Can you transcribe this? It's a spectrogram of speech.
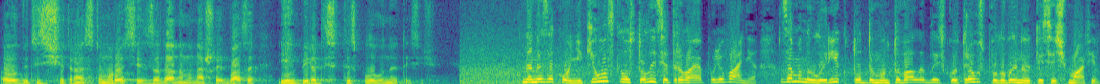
у 2013 році, за даними нашої бази, їх біля 10,5 тисяч. На незаконні кіоски у столиці триває полювання. За минулий рік тут демонтували близько 3,5 тисяч мафів,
